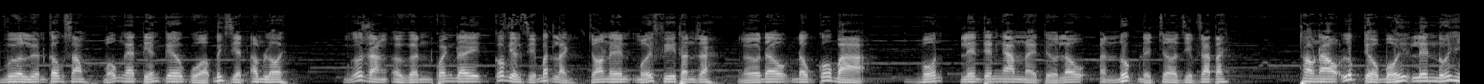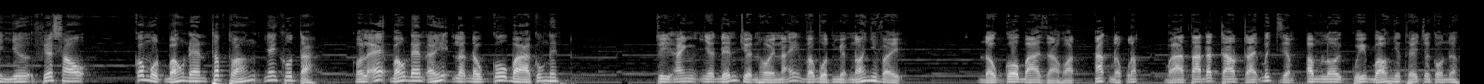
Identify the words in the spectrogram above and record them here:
Vừa luyện công xong, bỗng nghe tiếng kêu của bích diệt âm lôi. Ngỡ rằng ở gần quanh đây có việc gì bất lành cho nên mới phi thân ra. Ngờ đâu độc cô bà vốn lên trên ngam này từ lâu ẩn núp để chờ dịp ra tay. Thảo nào lúc tiểu bối lên núi hình như phía sau có một bóng đen thấp thoáng nhanh khôn tả. Có lẽ bóng đen ấy là độc cô bà cũng nên. Trì Anh nhớ đến chuyện hồi nãy và buột miệng nói như vậy. Độc cô bà giả hoạt, ác độc lắm. Bà ta đã trao trái bích diệm âm lôi quý báu như thế cho cô nương.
